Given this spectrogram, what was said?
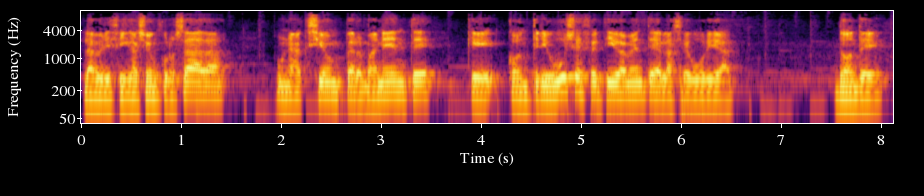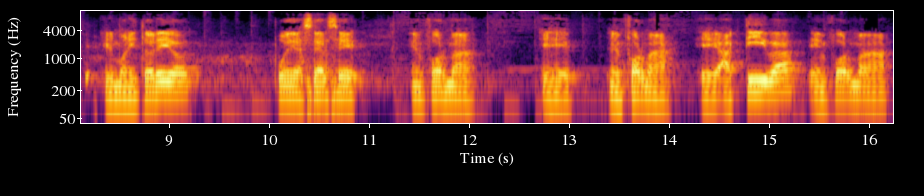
La verificación cruzada, una acción permanente que contribuye efectivamente a la seguridad, donde el monitoreo puede hacerse en forma, eh, en forma eh, activa, en forma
